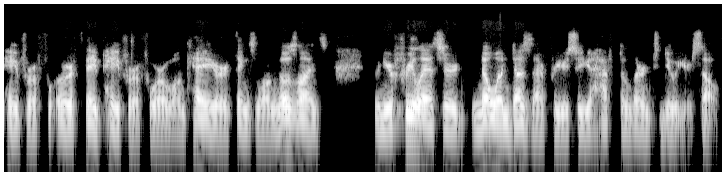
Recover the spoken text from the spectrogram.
pay for a, or if they pay for a 401k or things along those lines, when you're a freelancer, no one does that for you. So you have to learn to do it yourself.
